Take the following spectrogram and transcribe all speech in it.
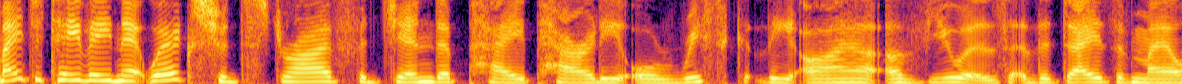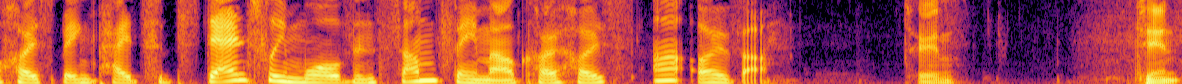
Major TV networks should strive for gender pay parity or risk the ire of viewers. The days of male hosts being paid substantially more than some female co hosts are over. Ten. 10.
